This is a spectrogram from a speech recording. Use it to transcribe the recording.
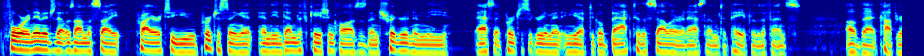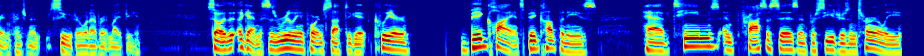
for an image that was on the site prior to you purchasing it, and the indemnification clause is then triggered in the asset purchase agreement, and you have to go back to the seller and ask them to pay for the defense of that copyright infringement suit or whatever it might be. So, th- again, this is really important stuff to get clear. Big clients, big companies have teams and processes and procedures internally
